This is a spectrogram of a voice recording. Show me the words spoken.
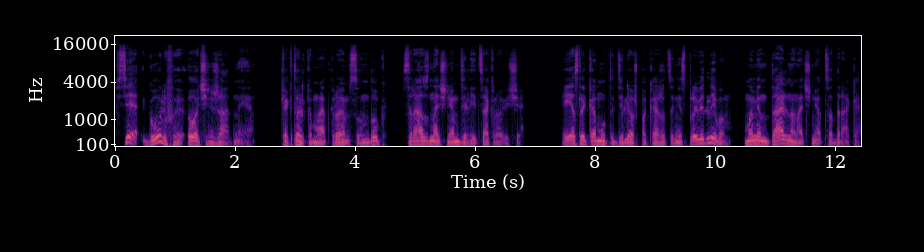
все гульфы очень жадные. Как только мы откроем сундук, сразу начнем делить сокровища. Если кому-то дележ покажется несправедливым, моментально начнется драка.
